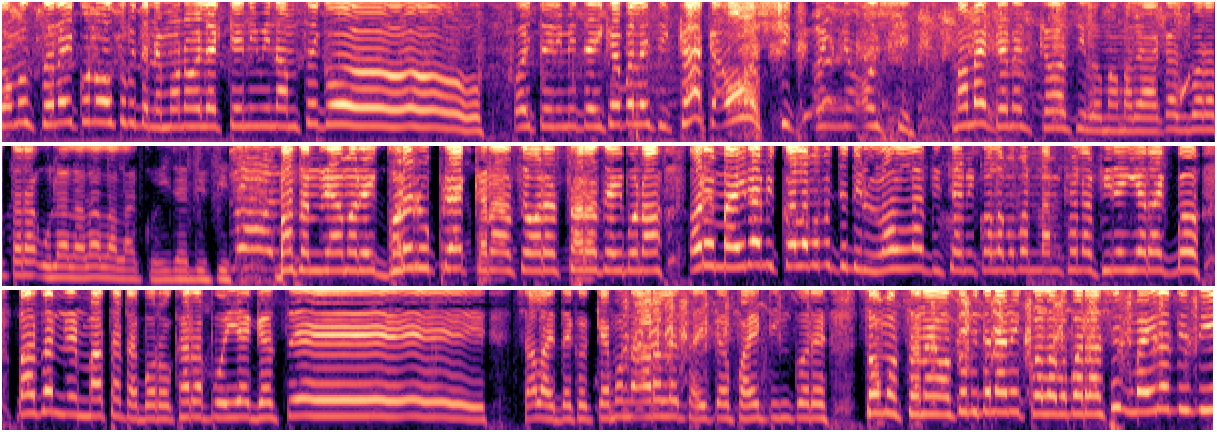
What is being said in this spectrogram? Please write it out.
সমস্যা নাই, কোনো অসুবিধা নেই, মনে হলো একটা এনিমি নামছে গো। ওই তো এনিমি দেখা পেলাইছি, খা খা, ও শিট অন্য, ও শিট মামার ড্যামেজ খাওয়া ছিল মামার আকাশ বড় তারা উলা লালা লালা কইরা দিছি। বাজান রে আমার এই ঘরের উপরে একখানা আছে, ওরে সারা যাইবো না। ওরে মাইরা আমি কলা বাবার যদি লল না দিছি, আমি কলা বাবার নামখানা ফিরাইয়া রাখব। বাজানের মাথাটা বড় খারাপ হইয়া গেছে। শালাই দেখো কেমন আড়ালে থাইকা ফাইটিং করে। সমস্যা নাই, অসুবিধা নাই, আমি কলা বাবার রাশিক মাইরা দিছি।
